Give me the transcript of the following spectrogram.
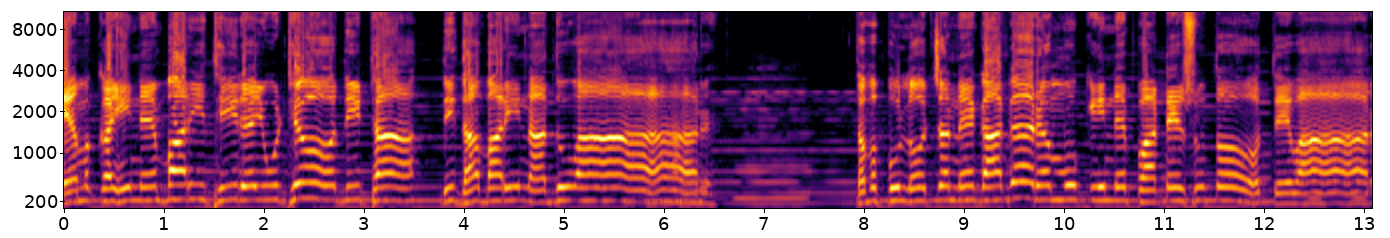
એમ કહીને બારી થી રે ઉઠ્યો દીઠા, દીધા બારી ના દુવાર. તબ પુલોચને ગાગર મૂકીને પાટે સૂતો તેવાર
